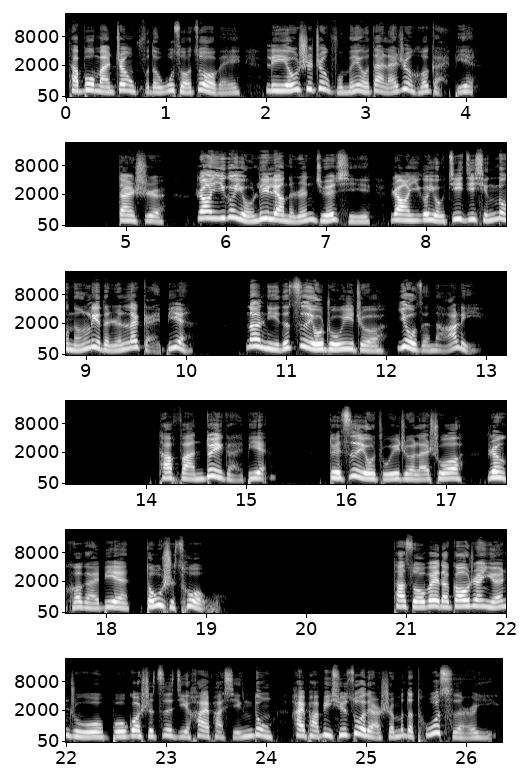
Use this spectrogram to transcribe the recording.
他不满政府的无所作为，理由是政府没有带来任何改变。但是，让一个有力量的人崛起，让一个有积极行动能力的人来改变，那你的自由主义者又在哪里？他反对改变，对自由主义者来说，任何改变都是错误。他所谓的高瞻远瞩，不过是自己害怕行动、害怕必须做点什么的托词而已。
